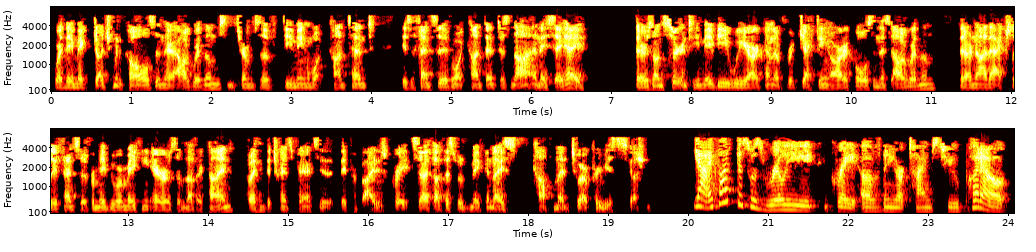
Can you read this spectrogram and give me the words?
where they make judgment calls in their algorithms in terms of deeming what content is offensive and what content is not. And they say, Hey, there's uncertainty. Maybe we are kind of rejecting articles in this algorithm that are not actually offensive, or maybe we're making errors of another kind. But I think the transparency that they provide is great. So I thought this would make a nice complement to our previous discussion. Yeah, I thought this was really great of the New York Times to put out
